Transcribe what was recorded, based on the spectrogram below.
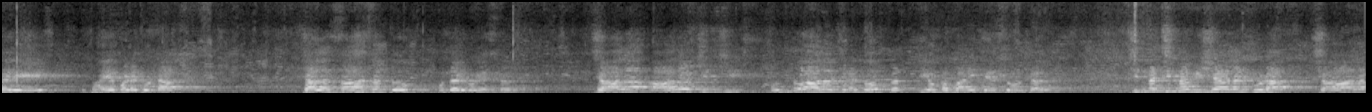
సరే భయపడకుండా చాలా సాహసంతో ముందడుగు వేస్తారు. చాలా ఆలోచించి ముందు ఆలోచనతో ప్రతి ఒక్క పని చేస్తూ ఉంటారు. చిన్న చిన్న విషయాలను కూడా చాలా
